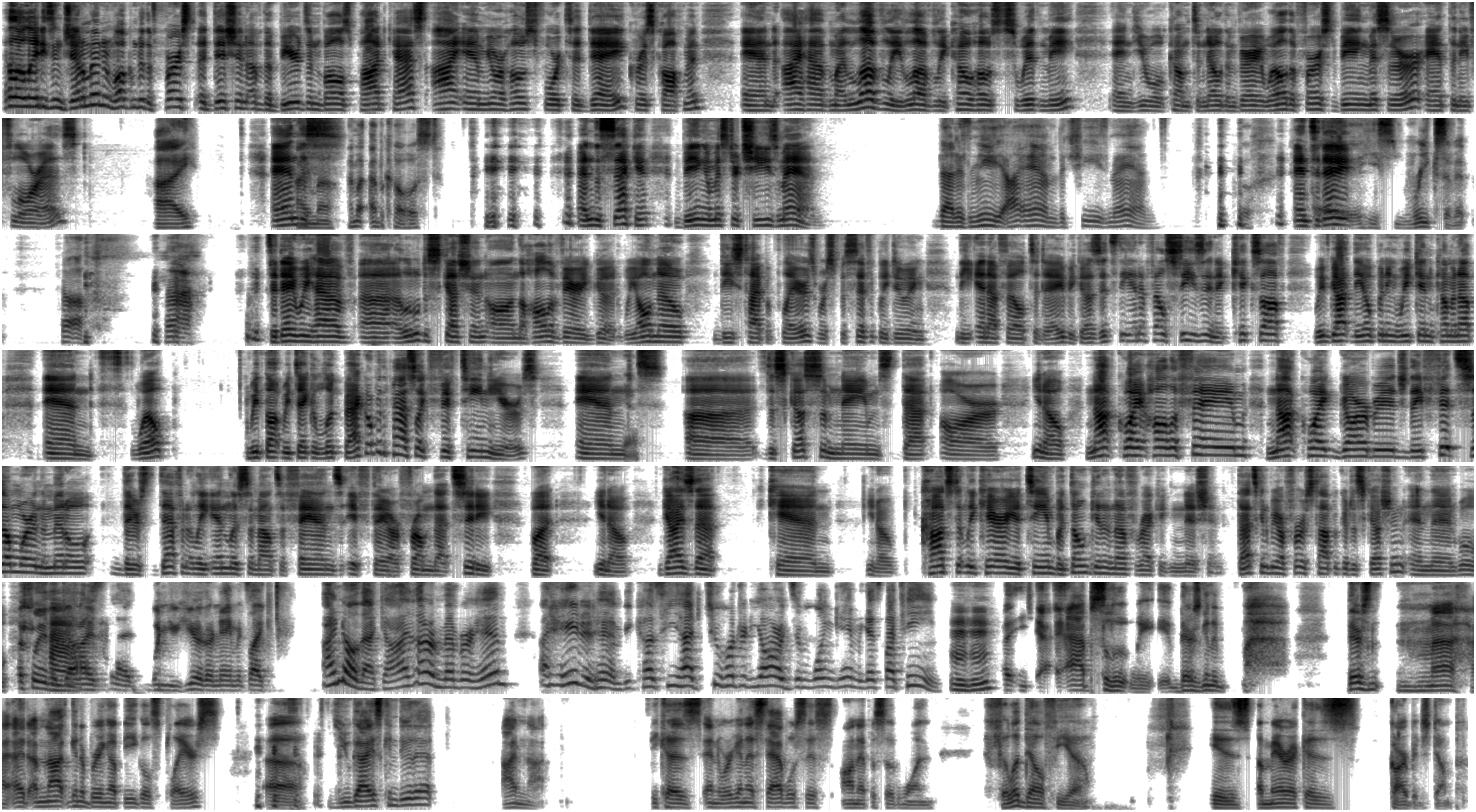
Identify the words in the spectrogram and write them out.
Hello, ladies and gentlemen, and welcome to the first edition of the Beards and Balls podcast. I am your host for today, Chris Kaufman, and I have my lovely, lovely co hosts with me, and you will come to know them very well. The first being Mr. Anthony Flores. Hi. And the, I'm a, I'm a, I'm a co-host. and the second being a Mr. Cheese Man. That is me. I am the cheese man. And today, Uh, he reeks of it. Ah, today we have uh, a little discussion on the Hall of Very Good. We all know these type of players. We're specifically doing the NFL today because it's the NFL season. It kicks off. We've got the opening weekend coming up, and well, we thought we'd take a look back over the past like 15 years and Yes. uh, discuss some names that are, you know, not quite Hall of Fame, not quite garbage. They fit somewhere in the middle. There's definitely endless amounts of fans if they are from that city, but, you know, guys that can, you know, constantly carry a team but don't get enough recognition. That's going to be our first topic of discussion and then we'll especially the have- guys that when you hear their name, it's like, I know that guy. I remember him. I hated him because he had 200 yards in one game against my team. Mhm. Uh, yeah, absolutely. There's gonna there's nah, I, I'm not gonna bring up Eagles players. Uh, you guys can do that. I'm not because, and we're gonna establish this on episode one. Philadelphia is America's garbage dump.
